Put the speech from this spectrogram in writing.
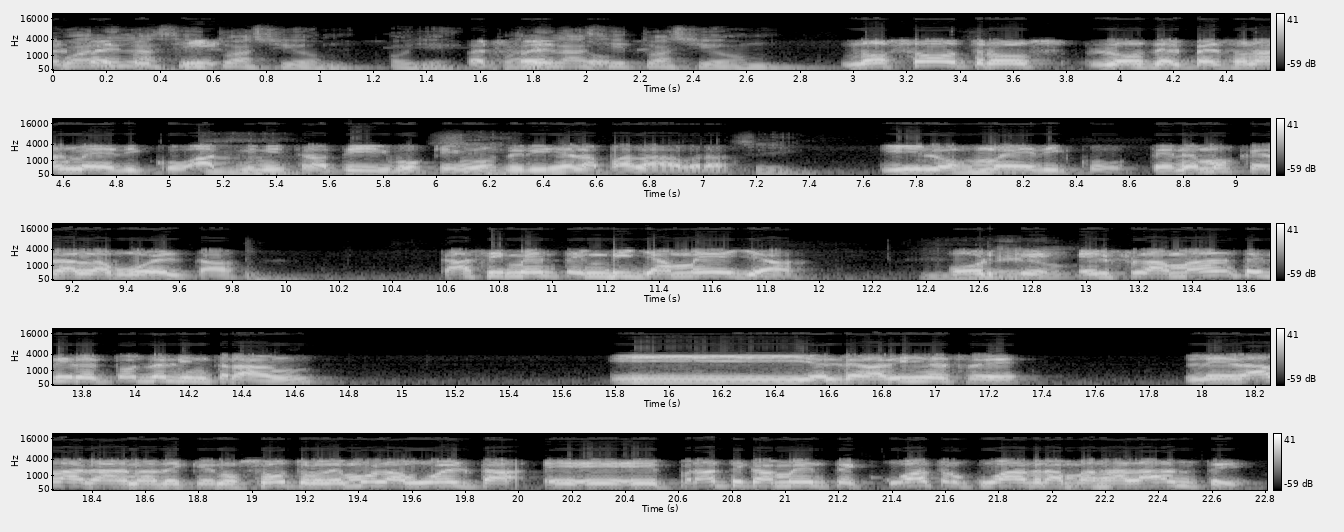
¿Cuál es la situación? Oye, ¿cuál es la situación? Nosotros, los del personal médico administrativo, quien nos dirige la palabra, y los médicos, tenemos que dar la vuelta casi mente en Villamella, porque el flamante director del Intran y el de la DGC le da la gana de que nosotros demos la vuelta eh, eh, eh, prácticamente cuatro cuadras más adelante.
